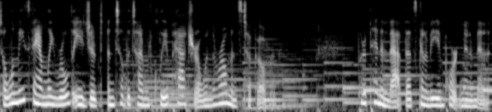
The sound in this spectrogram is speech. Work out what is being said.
Ptolemy's family ruled Egypt until the time of Cleopatra when the Romans took over. Put a pin in that, that's going to be important in a minute.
